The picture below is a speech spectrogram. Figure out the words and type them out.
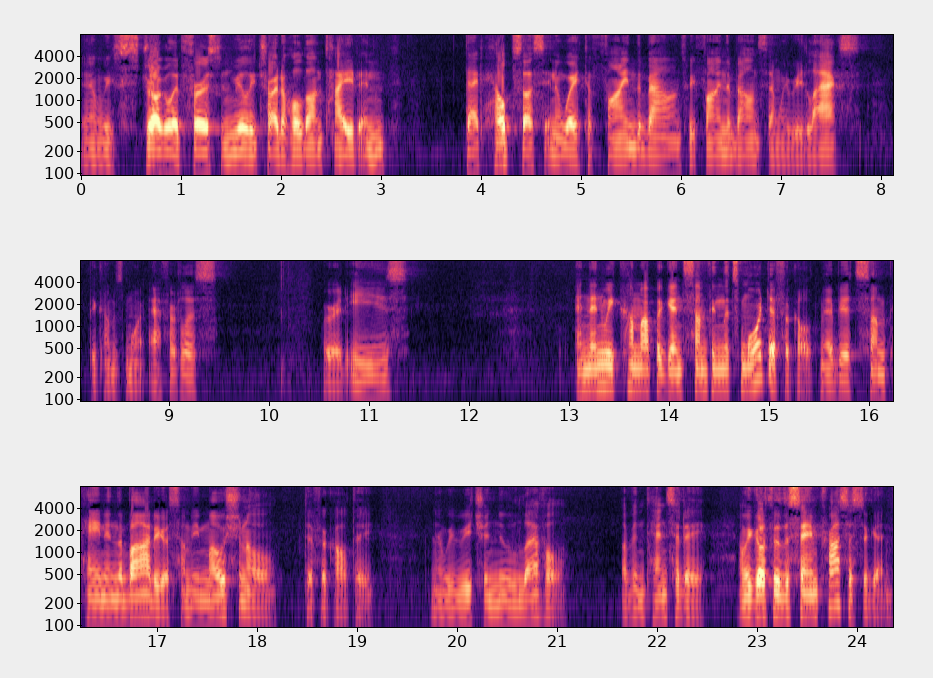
and we struggle at first and really try to hold on tight, and that helps us in a way to find the balance. We find the balance, then we relax, becomes more effortless, we're at ease. And then we come up against something that's more difficult. Maybe it's some pain in the body or some emotional difficulty. And then we reach a new level of intensity. And we go through the same process again.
